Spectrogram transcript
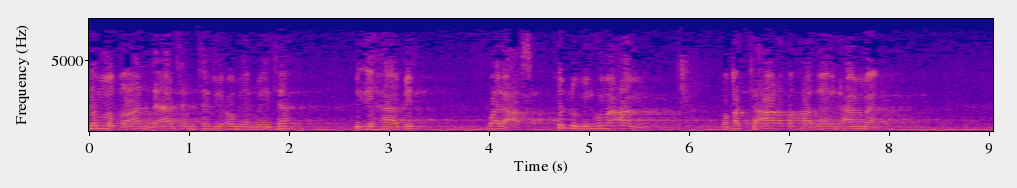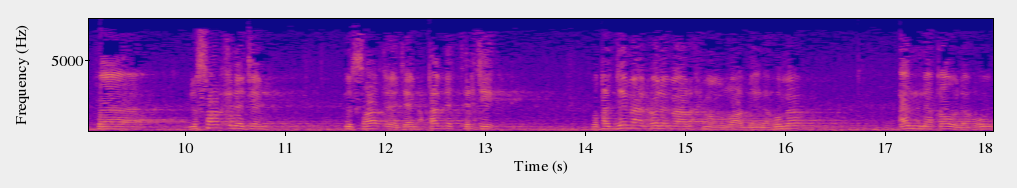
ثم قال لا تنتفع من الميتة بإهاب ولا عصب كل منهما عام وقد تعارض هذان العامان. فيصار إلى جمع يصار إلى جمع قبل الترجيح وقد جمع العلماء رحمهم الله بينهما أن قوله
